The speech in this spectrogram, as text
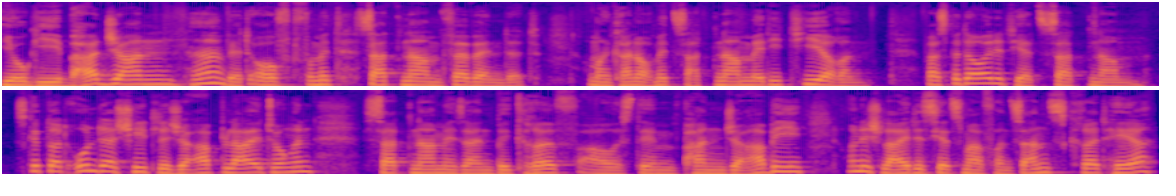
Yogi Bhajan wird oft mit Satnam verwendet. Und man kann auch mit Satnam meditieren. Was bedeutet jetzt Satnam? Es gibt dort unterschiedliche Ableitungen. Satnam ist ein Begriff aus dem Punjabi und ich leite es jetzt mal von Sanskrit her.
